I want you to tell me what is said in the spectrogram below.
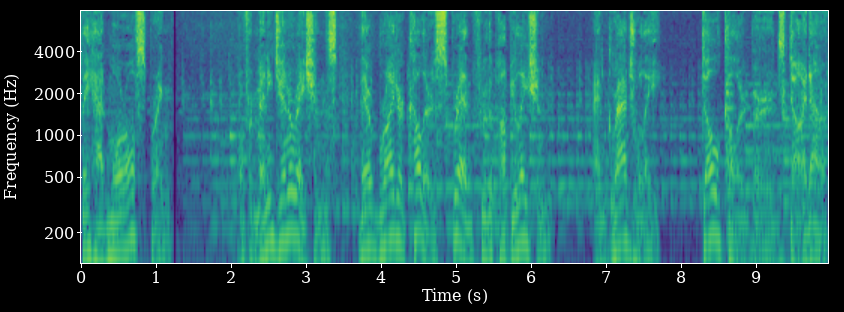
they had more offspring. Over many generations, their brighter colors spread through the population, and gradually, dull-colored birds died out.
